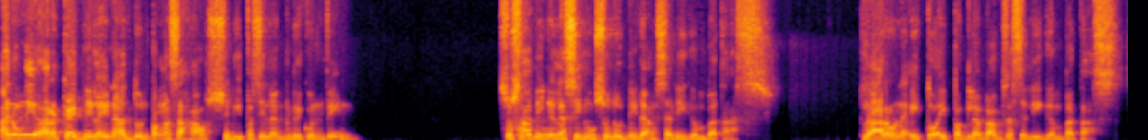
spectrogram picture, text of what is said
anong i-archive nila na andun pa nga sa house, hindi pa sila nag-reconvene? So sabi nila sinusunod nila ang saligang batas. Klaro na ito ay paglabag sa saligang batas.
